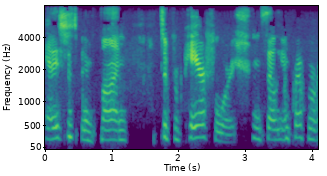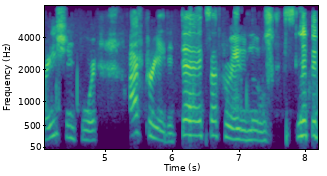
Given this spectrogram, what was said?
and it's just been fun to prepare for it. And so, in preparation for it, I've created decks, I've created little snippet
